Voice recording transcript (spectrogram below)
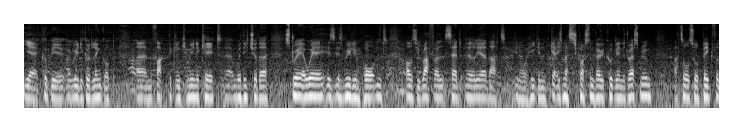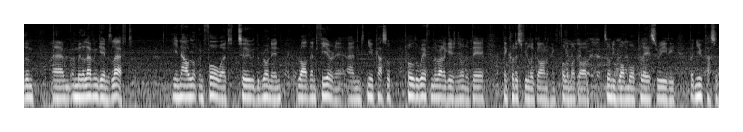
yeah, it could be a, a really good link up. Uh, and the fact they can communicate uh, with each other straight away is, is really important. Obviously, Rafa said earlier that you know he can get his message across them very quickly in the dressing room. That's also big for them. Um, and with 11 games left, you're now looking forward to the run in rather than fearing it. And Newcastle pulled away from the relegation zone today. I think Huddersfield are gone. I think Fulham are gone. It's only one more place really. But Newcastle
